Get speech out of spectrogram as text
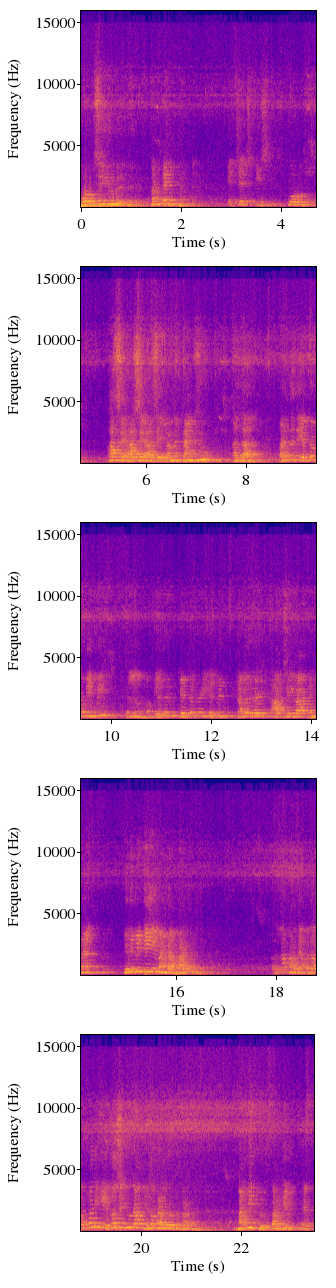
போட்சையும் இருந்தது கண்டென்ட்மெண்ட் ஹெச்ஹெச்பிசி போரும் ஆசை ஆசை ஆசை எல்லாமே தேங்க்யூ அதுதான் அடுத்தது எஃப்எஃப்டிபி எல்லாம் எது கெட்டது எது தவறுகள் யார் செய்கிறார் என்ன எனிமிட்டி வேண்டாம் மறக்கணும் அதெல்லாம் மறந்தேன் அதான் அப்போதைக்கு ஏதோ செஞ்சுட்டா ஏதோ நடந்தது மறந்தேன் மன்னிப்பு forgive எஃப்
